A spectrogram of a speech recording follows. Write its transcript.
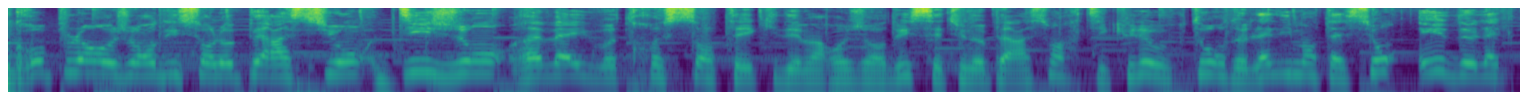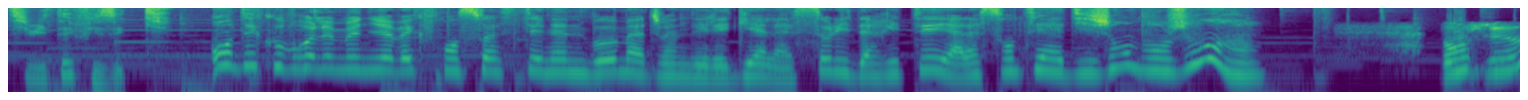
Gros plan aujourd'hui sur l'opération Dijon réveille votre santé qui démarre aujourd'hui. C'est une opération articulée autour de l'alimentation et de l'activité physique. On découvre le menu avec Françoise Tenenbaum, adjointe déléguée à la solidarité et à la santé à Dijon. Bonjour. Bonjour.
